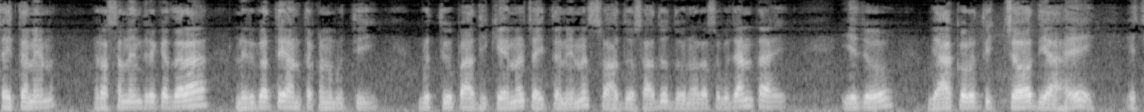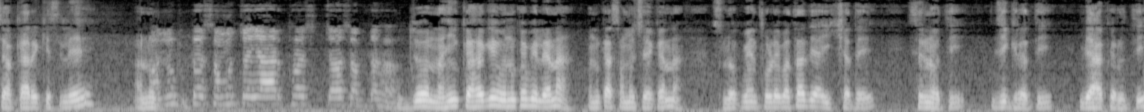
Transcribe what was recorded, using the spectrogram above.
चैतन्य न रसनेन्द्रिय के द्वारा निर्गत अंतकरण वृत्ति वृत्ति उपाधि के न चैतन्य न स्वादु साधु दोनों रस को जानता है। ये जो व्याकृति च दिया है ये चकार किस लिए? अनुक्त समुचयार्थ शब्द। जो नहीं कहेगे उनको भी लेना उनका समुचय करना। श्लोक में थोड़े बता दिया इच्छते श्रृणोती जिघ्रति व्याकृति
